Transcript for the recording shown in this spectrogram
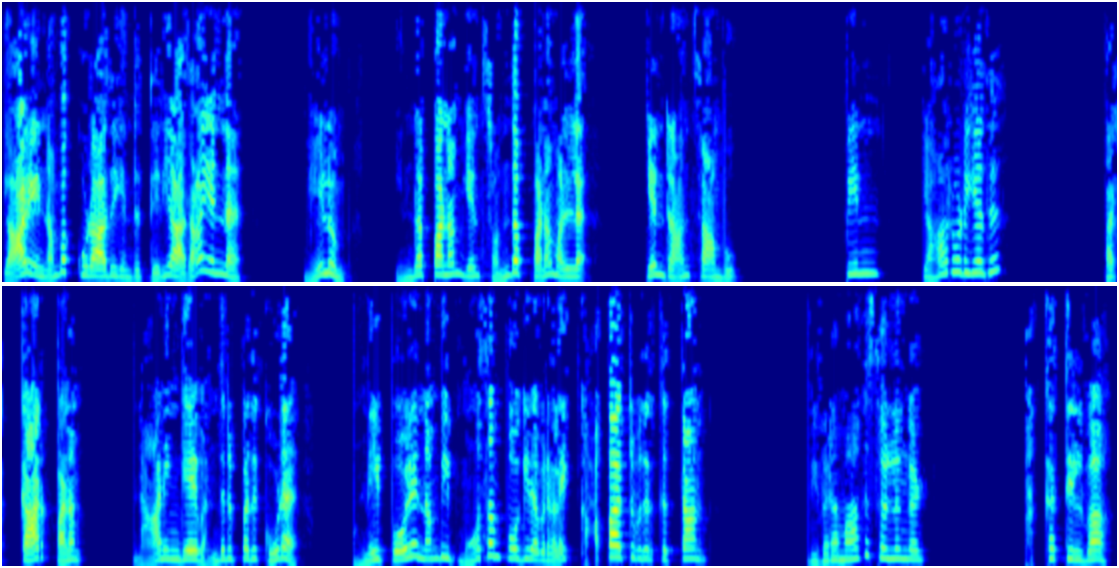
யாரை நம்பக்கூடாது என்று தெரியாதா என்ன? மேலும் இந்த பணம் என் சொந்தப் பணம் அல்ல என்றான் சாம்பு. பின் யாருடையது? சர்க்கார் பணம். நான் இங்கே வந்திருப்பது கூட உன்னைப் போல நம்பி மோசம் போகிறவர்களை காப்பாற்றுவதற்குத்தான். விவரமாக சொல்லுங்கள். பக்கத்தில் வா.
